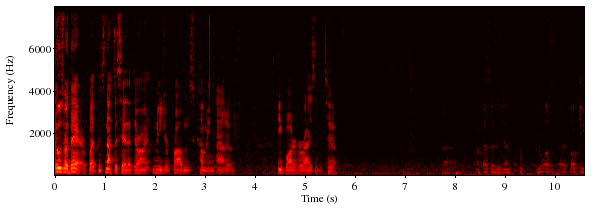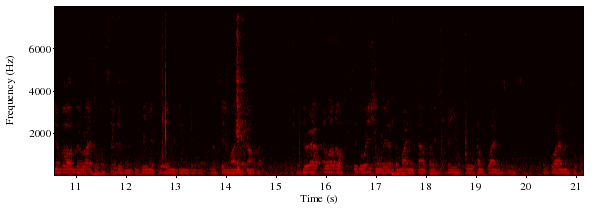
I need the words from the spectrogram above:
those are there, but it's not to say that there aren't major problems coming out of Deepwater Horizon too. Uh, Professor DiMento, he was uh, talking about the right of a citizen to bring a claim against the, let's say, mining company. But there are a lot of situations where the mining companies stay in full compliance with requirements of a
